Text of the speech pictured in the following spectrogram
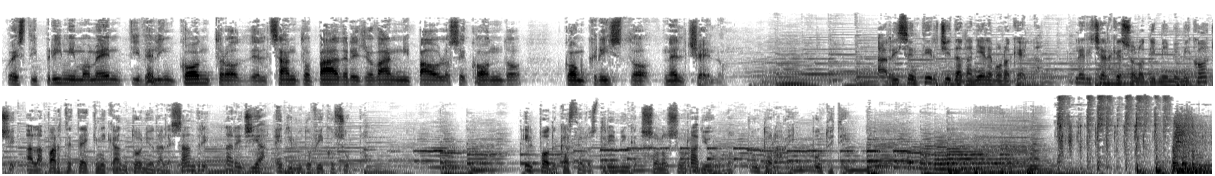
questi primi momenti dell'incontro del Santo Padre Giovanni Paolo II con Cristo nel cielo. A risentirci da Daniele Monachella. Le ricerche sono di Mimmi Micocci, alla parte tecnica Antonio D'Alessandri, la regia è di Ludovico Suppa. Il podcast e lo streaming sono su radio1.rai.it. Thank you.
